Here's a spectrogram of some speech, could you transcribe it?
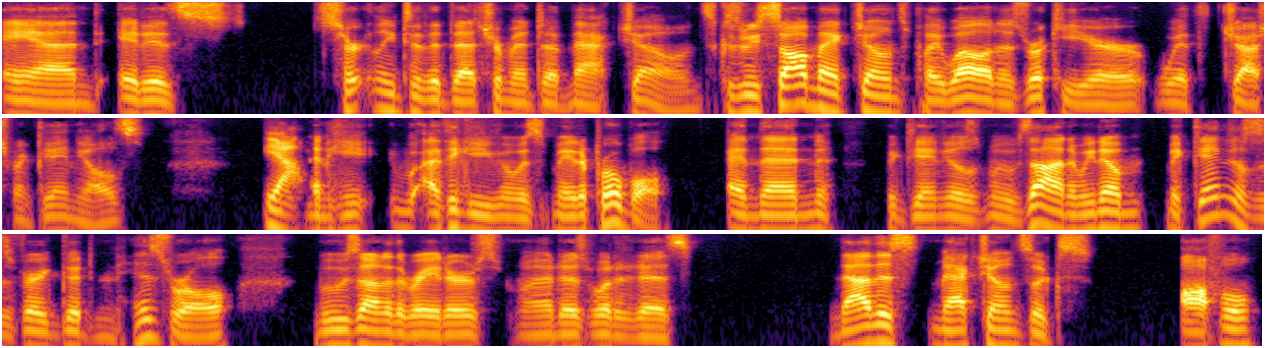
And it is certainly to the detriment of Mac Jones because we saw Mac Jones play well in his rookie year with Josh McDaniels. Yeah. And he, I think he even was made a Pro Bowl. And then McDaniels moves on. And we know McDaniels is very good in his role, moves on to the Raiders. Well, it is what it is. Now this Mac Jones looks awful.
